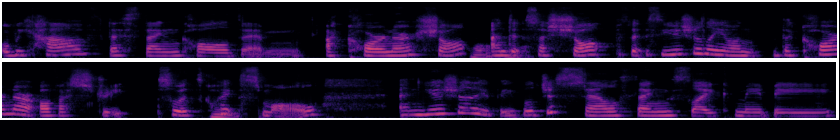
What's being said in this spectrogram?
We have this thing called um, a corner shop, Oh, and yeah. it's a shop that's usually on the corner of a street. So it's quite small. And usually they will just sell things like maybe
